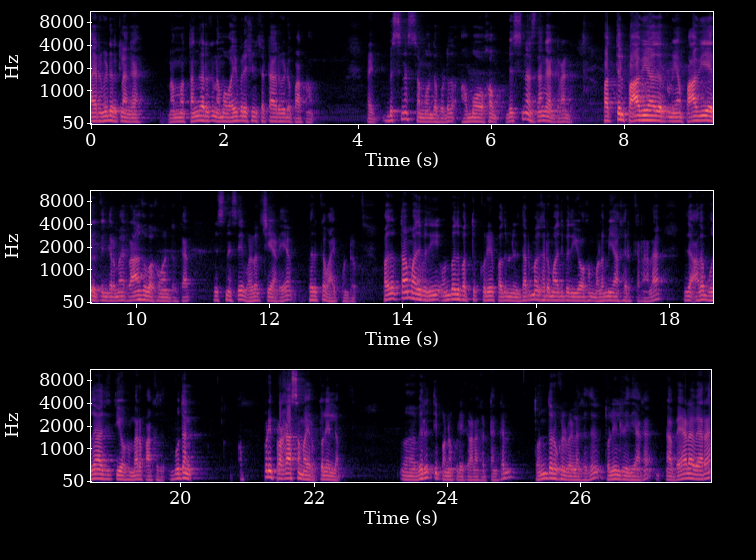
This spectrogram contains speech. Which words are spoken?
ஆயிரம் வீடு இருக்கலாங்க. நம்ம தங்கம் இருக்குது நம்ம வைப்ரேஷன் செட் ஆகிற வீடு பார்க்கணும். ரைட் பிஸ்னஸ் சம்மந்தப்பட்டது அமோகம். பிஸ்னஸ் தாங்க கிராண்ட் பத்தில் பாவியாக இருக்கணும். ஏன் பாவியே இருக்குங்கிற மாதிரி ராகு பகவான் இருக்கார். பிஸ்னஸே வளர்ச்சி அடைய பெருக்க வாய்ப்புண்டு. பதினெட்டாம் அதிபதி ஒன்பது பத்துக்குரிய பதினொன்று தர்மகர்மாதிபதி யோகம் வலிமையாக இருக்கிறனால இது அதை புதாதித்ய யோகம் வேறு பார்க்குது புதன் அப்படி பிரகாசமாயிரும் தொழிலில். விருத்தி பண்ணக்கூடிய காலகட்டங்கள் தொந்தரவுகள் விலகுது தொழில் ரீதியாக. நான் வேலை வேறு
